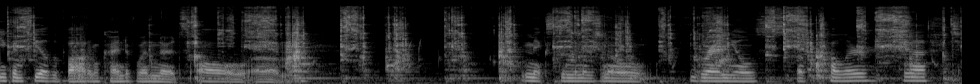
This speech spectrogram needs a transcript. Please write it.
You can feel the bottom kind of when it's all um, mixed and there's no granules of color left.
